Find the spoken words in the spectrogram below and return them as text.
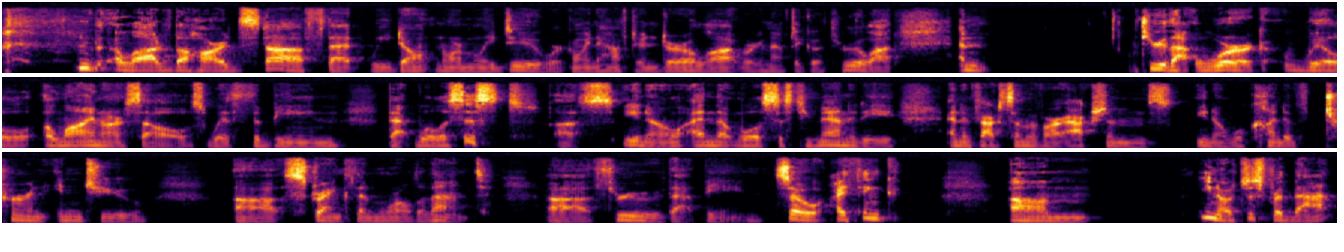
a lot of the hard stuff that we don't normally do. We're going to have to endure a lot. We're going to have to go through a lot. And through that work we'll align ourselves with the being that will assist us you know and that will assist humanity. And in fact some of our actions you know will kind of turn into uh, strength and world event uh, through that being. So i think um, you know, just for that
